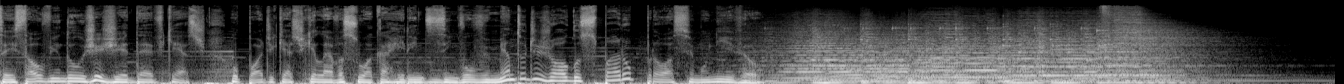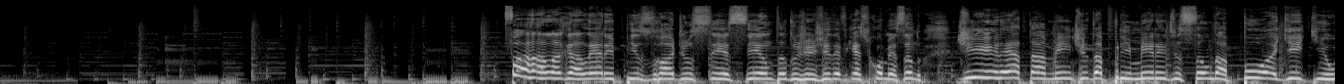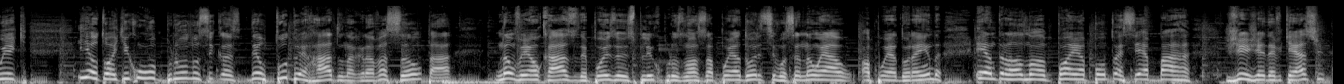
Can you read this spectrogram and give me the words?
Você está ouvindo o GG Devcast, o podcast que leva sua carreira em desenvolvimento de jogos para o próximo nível. Fala galera, episódio 60 do GG Devcast começando diretamente da primeira edição da Poa Geek Week. E eu tô aqui com o Bruno Sicans. Deu tudo errado na gravação, tá? Não vem ao caso, depois eu explico para os nossos apoiadores. Se você não é apoiador ainda, entra lá no apoia.se barra GGDevcast.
